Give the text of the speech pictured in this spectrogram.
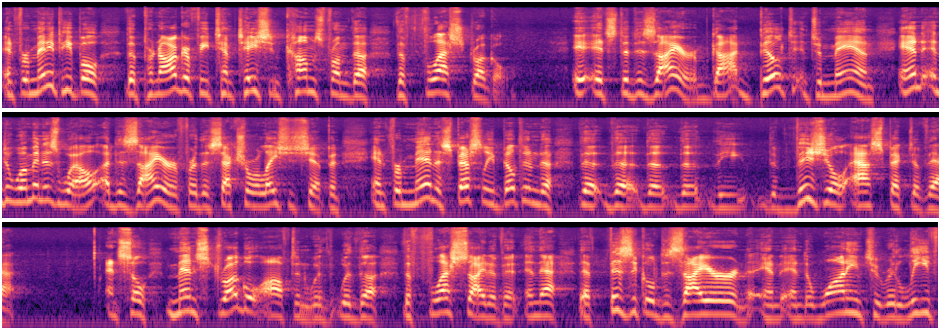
and for many people, the pornography temptation comes from the, the flesh struggle. It's the desire. God built into man and into woman as well a desire for the sexual relationship. And, and for men, especially, built into the, the, the, the, the, the visual aspect of that. And so men struggle often with, with the, the flesh side of it and that, that physical desire and, and, and the wanting to relieve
